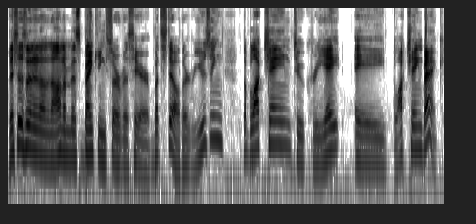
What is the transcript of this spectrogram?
this isn't an anonymous banking service here, but still, they're using the blockchain to create a blockchain bank.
